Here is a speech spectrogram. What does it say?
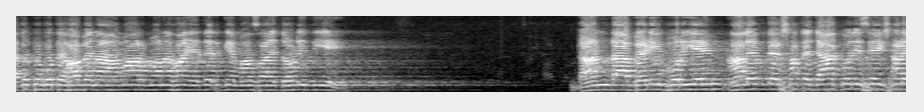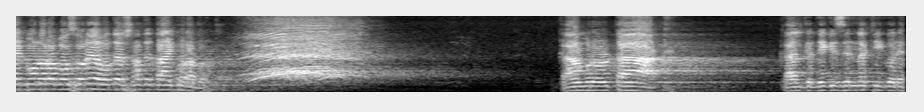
এতটুকুতে হবে না, আমার মনে হয় এদেরকে মাথায় দড়ি দিয়ে ডান্ডা, বেড়ি ভরিয়ে আলেমদের সাথে যা করেছে এই সাড়ে পনেরো বছরে ওদের সাথে তাই করা দরকার। কামরুল টাক। কালকে দেখেছেন না কি করে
